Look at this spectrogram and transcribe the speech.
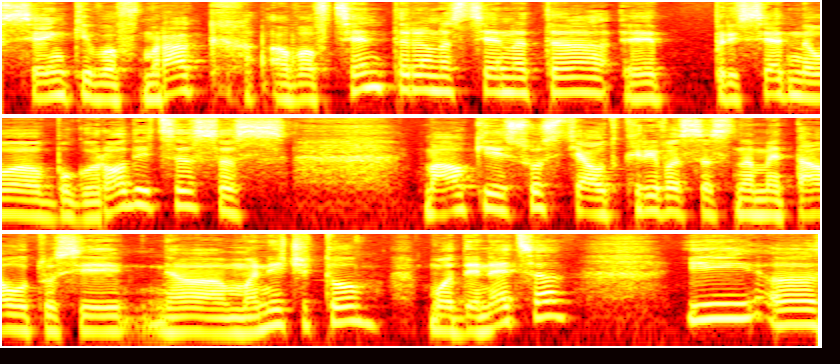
сенки в мрак, а в центъра на сцената е приседнала Богородица с малки Исус. Тя открива с на металото си маничето, младенеца и а,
